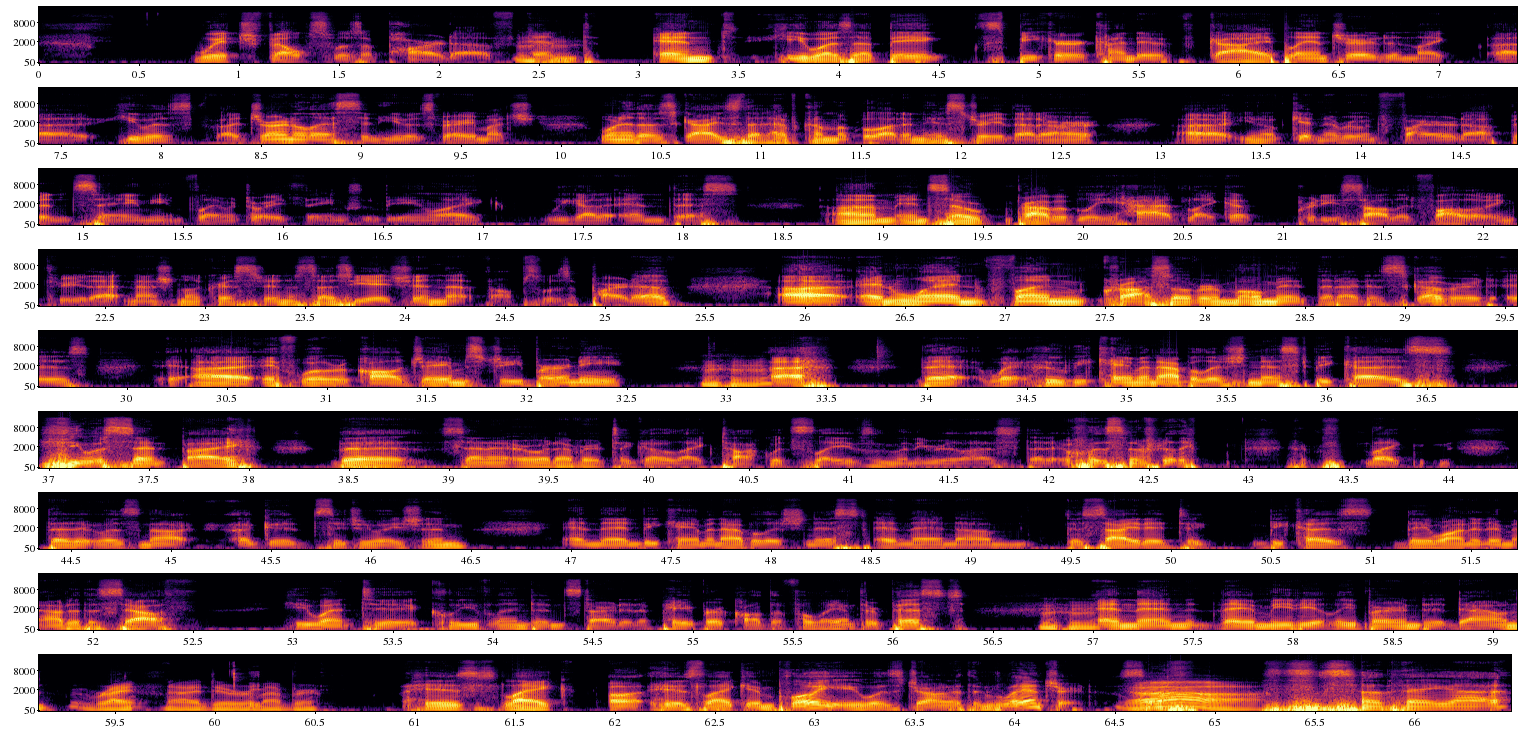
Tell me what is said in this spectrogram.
which Phelps was a part of, Mhm. and and he was a big speaker kind of guy, Blanchard, and like uh, he was a journalist, and he was very much one of those guys that have come up a lot in history that are, uh, you know, getting everyone fired up and saying the inflammatory things and being like, we got to end this, um, and so probably had like a pretty solid following through that National Christian Association that Phelps was a part of. Uh, and one fun crossover moment that I discovered is, uh, if we'll recall, James G. Birney Mhm. uh, that wh- who became an abolitionist because he was sent by the Senate or whatever to go like talk with slaves, and then he realized that it was a really like that it was not a good situation, and then became an abolitionist, and then um, decided to because they wanted him out of the South. He went to Cleveland and started a paper called The Philanthropist, Mhm. and then they immediately burned it down Right. I do remember. his like uh, his like employee was Jonathan Blanchard. So, Ah. so they uh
